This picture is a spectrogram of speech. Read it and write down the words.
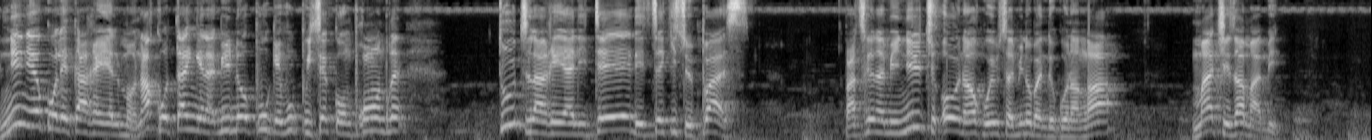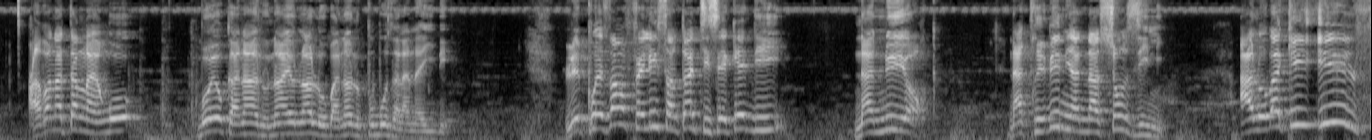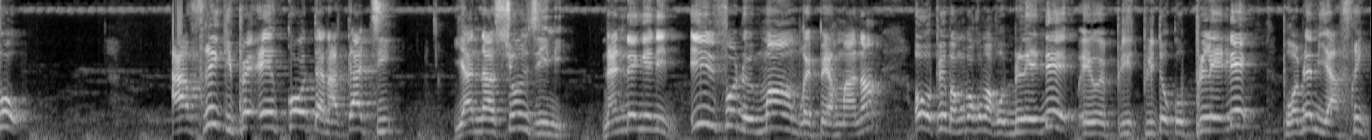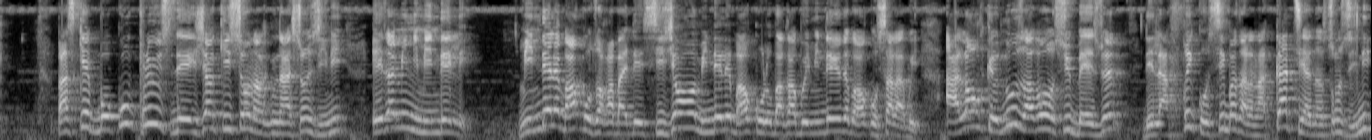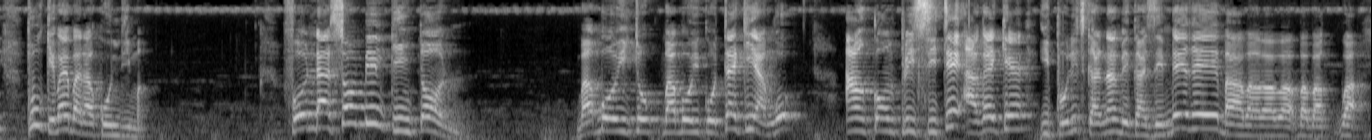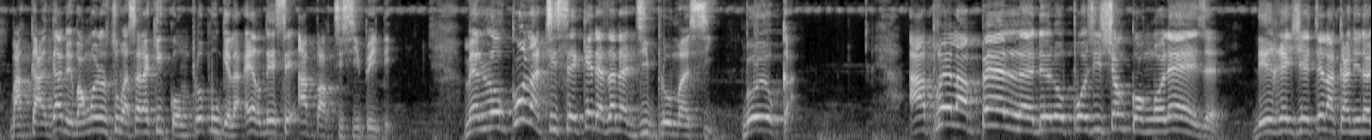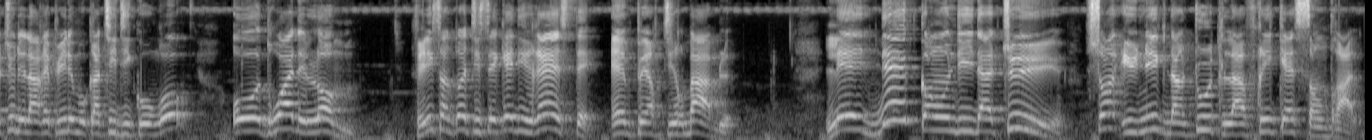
nini ekoleka réellement? Nakotangela bino pour que vous puissiez comprendre toute la réalité de ce qui se passe. Parce que na minute oyo nakoyebisa bino bandeko na nga match eza mabe. Avant natanga yango boyoka nanu naloba nanu mpo bozala na ide le président félix antoine tshisekedi na new york na tribune ya nations unies alobaki il faut afrique mpe ekɔta na kati ya nations unies. Na ndenge il faut de membre permanent oyo mpe bango bakoma koblede plutôt koplaide problème ya afrique. Parce que beaucoup plus de gens qui sont na nations unies eza mingi mindele. Mindele bakozwaka badécision mindele bakolobaka boye mindele nde bakosala alors que nous avons aussi besoin de l'afrique aussi bazala na kati ya nations unies pour ke bayeba na kondima fondation bill clinton baboyi yango en complicité avec hippolyte kanambe kazembere bakagame bango nyonso basalaki complot pour que la rdc a participé. Mais lokola tshisekedi aza na diplomatie boyoka. Après l'appel de l'opposition congolaise de rejeter la candidature de la république démocratique du congo aux droits de l'homme Félix Antoine Tshisekedi reste imperturbable. Les deux candidatures sont uniques dans toute l'Afrique centrale.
